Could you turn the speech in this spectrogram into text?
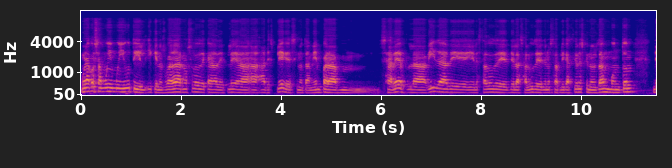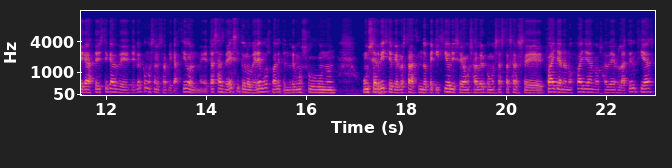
Una cosa muy muy útil y que nos va a dar no solo de cada a, a, despliegue, sino también para mm, saber la vida y el estado de, la salud de, nuestra aplicación es que nos da un montón de características de, ver cómo está nuestra aplicación. Eh, tasas de éxito lo veremos, ¿vale? Tendremos un, un servicio que va a estar haciendo peticiones y vamos a ver cómo esas tasas eh, fallan o no fallan, vamos a ver latencias,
